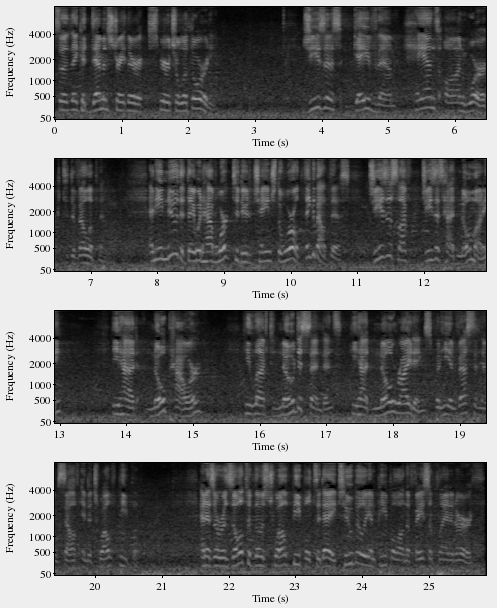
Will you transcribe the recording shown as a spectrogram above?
so that they could demonstrate their spiritual authority. Jesus gave them hands on work to develop them. And he knew that they would have work to do to change the world. Think about this. Jesus left Jesus had no money. He had no power. He left no descendants. He had no writings, but he invested himself into 12 people. And as a result of those 12 people today, 2 billion people on the face of planet Earth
